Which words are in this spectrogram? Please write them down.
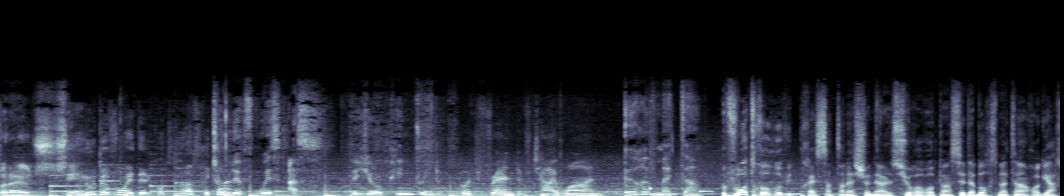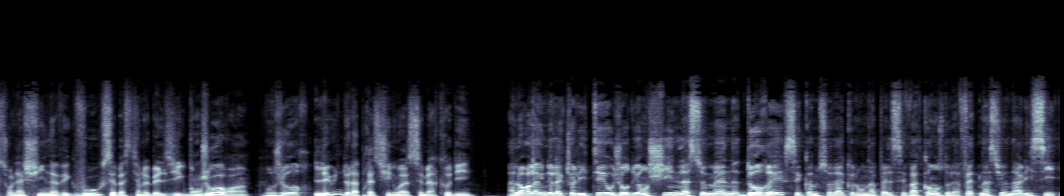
Nous devons aider le continent africain. To live with us, the European dream. Good friend of Taiwan. Europe Matin. Votre revue de presse internationale sur Europe 1, c'est d'abord ce matin un regard sur la Chine avec vous, Sébastien Le Belzic. Bonjour. Bonjour. Les unes de la presse chinoise ce mercredi. Alors la une de l'actualité, aujourd'hui en Chine, la semaine dorée, c'est comme cela que l'on appelle ces vacances de la fête nationale ici,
